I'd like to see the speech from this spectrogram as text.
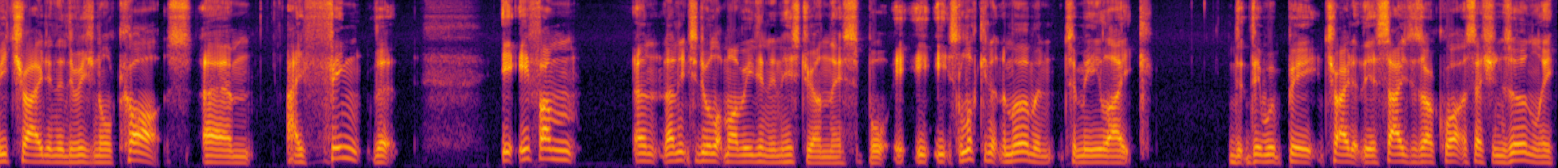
be tried in the divisional courts. Um, I think that if I'm, and I need to do a lot more reading in history on this, but it, it, it's looking at the moment to me like they would be tried at the assizes or quarter sessions only,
